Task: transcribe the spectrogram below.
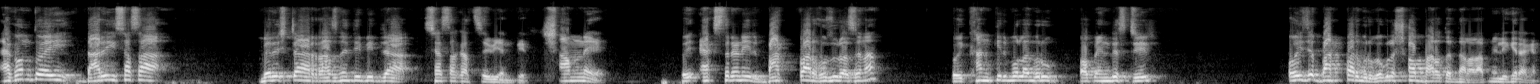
এখন তো এই দাড়ি চাচা ব্যারিস্টার রাজনীতিবিদরা চেঁচা খাচ্ছে বিএনপির। সামনে ওই এক শ্রেণির বাটপার হুজুর আছে না? ওই খানকির বোলা গ্রুপ অফ ইন্ডাস্ট্রির ওই যে বাটপার গ্রুপ ওগুলো সব ভারতের দালাল, আপনি লিখে রাখেন।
